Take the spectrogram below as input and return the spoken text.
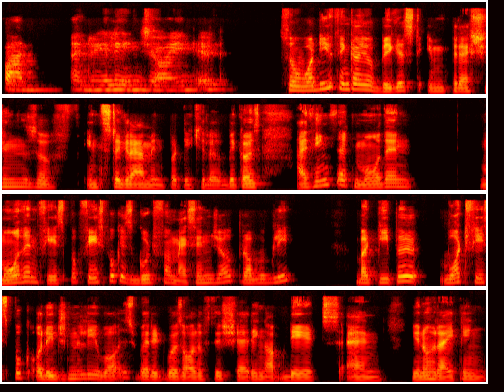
fun and really enjoying it. So, what do you think are your biggest impressions of Instagram in particular? Because I think that more than more than Facebook, Facebook is good for Messenger probably, but people what Facebook originally was, where it was all of this sharing updates and you know writing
